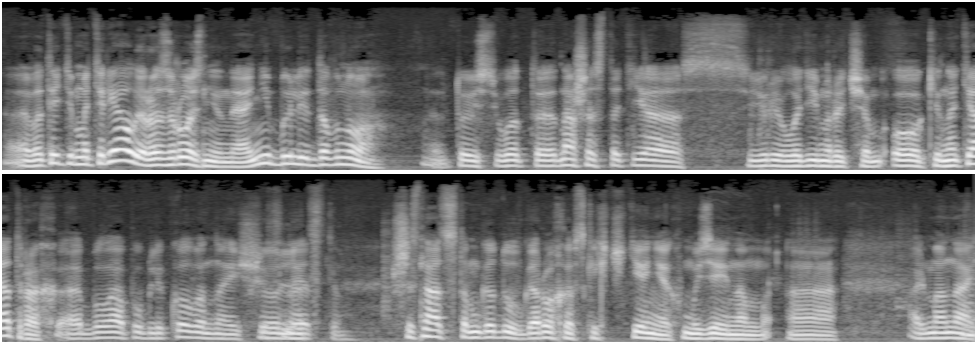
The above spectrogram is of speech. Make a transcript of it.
вот эти материалы разрозненные, они были давно. То есть вот э, наша статья с Юрием Владимировичем о кинотеатрах э, была опубликована еще 16 лет в 16 году в Гороховских чтениях в музейном э, альманахе.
